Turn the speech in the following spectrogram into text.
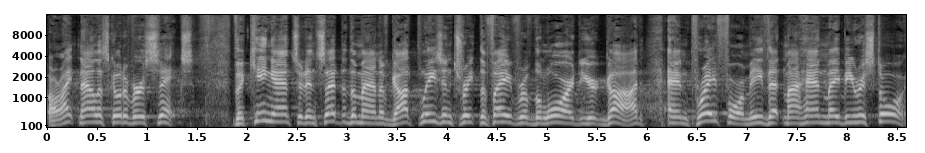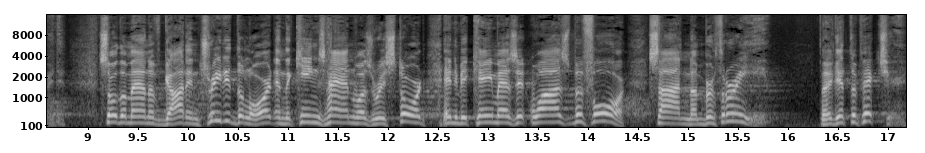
All right, now let's go to verse 6. The king answered and said to the man of God, Please entreat the favor of the Lord your God and pray for me that my hand may be restored. So the man of God entreated the Lord, and the king's hand was restored, and it became as it was before. Sign number three. Now get the picture.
